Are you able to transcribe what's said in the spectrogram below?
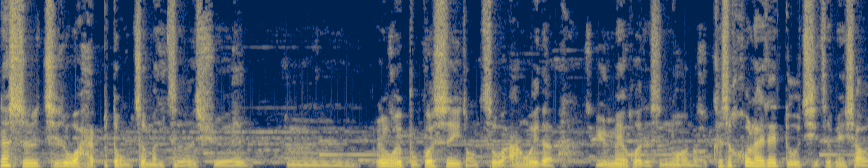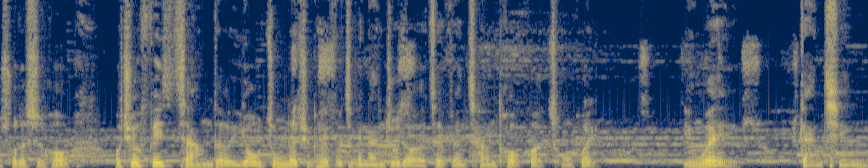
那时其实我还不懂这门哲学，嗯，认为不过是一种自我安慰的愚昧或者是懦弱。可是后来在读起这篇小说的时候，我却非常的由衷的去佩服这个男主角的这份参透和聪慧，因为感情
